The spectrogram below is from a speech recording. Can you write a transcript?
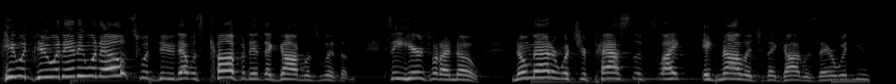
he would do what anyone else would do that was confident that God was with him. See, here's what I know no matter what your past looks like, acknowledge that God was there with you.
